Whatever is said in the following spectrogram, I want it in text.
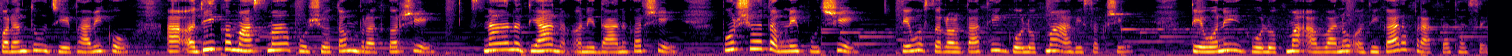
પરંતુ જે ભાવિકો આ અધિક માસમાં પુરુષોત્તમ વ્રત કરશે, સ્નાન, ધ્યાન અને દાન કરશે, પુરુષોત્તમને પૂછશે તેઓ સરળતાથી ગોલોકમાં આવી શકશે. તેઓને ગોલોકમાં આવવાનો અધિકાર પ્રાપ્ત થશે.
